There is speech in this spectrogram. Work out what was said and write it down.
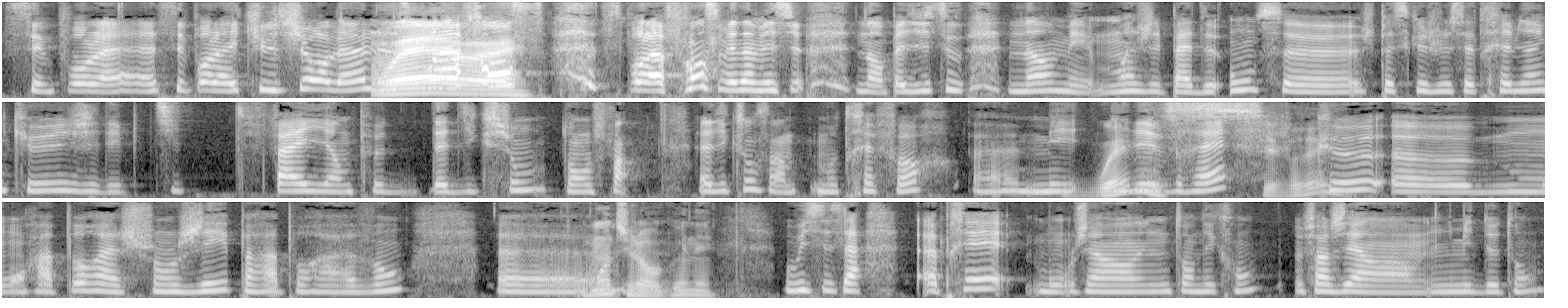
c'est pour la, c'est pour la culture là, Ouais, c'est pour la ouais, France, c'est pour la France, mesdames messieurs. Non, pas du tout. Non, mais moi j'ai pas de honte euh, parce que je sais très bien que j'ai des petites failles un peu d'addiction. Dans, enfin, l'addiction c'est un mot très fort, euh, mais ouais, il mais est vrai. que euh, mon rapport a changé par rapport à avant. Euh, Au moins, tu le reconnais. Oui, c'est ça. Après, bon, j'ai un, une temps d'écran, enfin j'ai un une limite de temps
